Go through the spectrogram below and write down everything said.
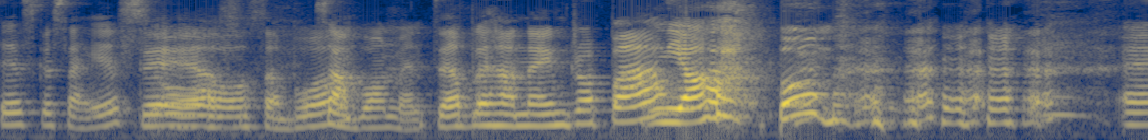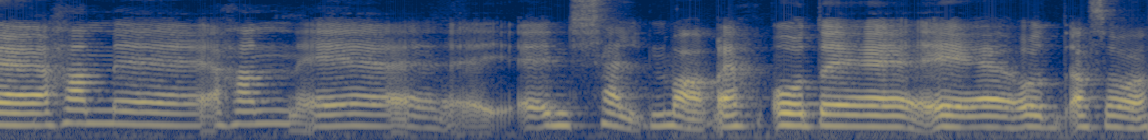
Det skal sies. Det er altså samboeren. samboeren min. Der ble han name-droppa. Ja, boom! eh, han, eh, han er en sjelden vare, og det er og, Altså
